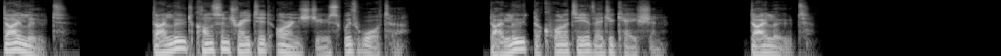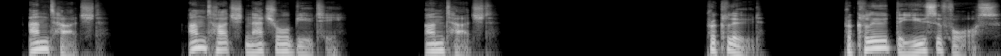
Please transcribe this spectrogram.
Dilute. Dilute concentrated orange juice with water. Dilute the quality of education. Dilute. Untouched. Untouched natural beauty. Untouched. Preclude. Preclude the use of force.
